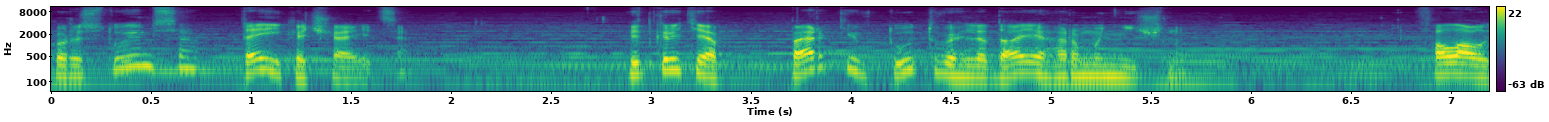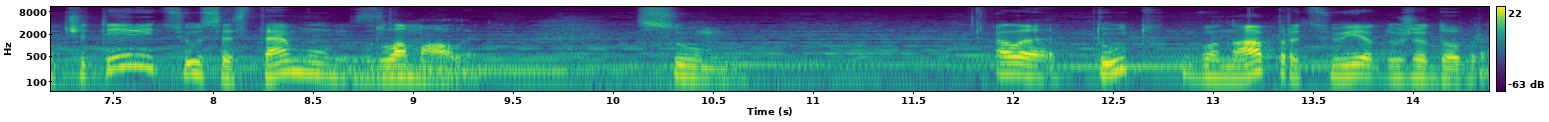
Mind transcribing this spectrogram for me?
користуємося, те і качається. Відкриття перків тут виглядає гармонічно. Fallout 4 цю систему зламали. Сумно. Але тут вона працює дуже добре.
